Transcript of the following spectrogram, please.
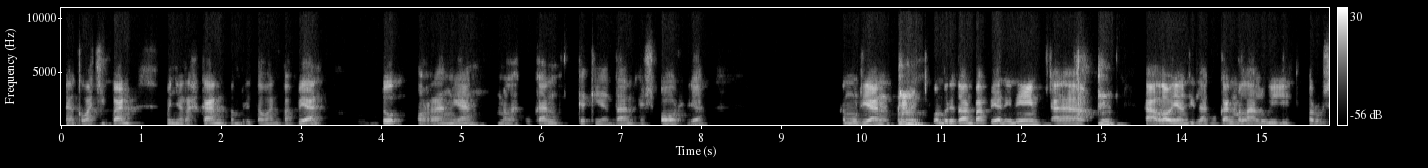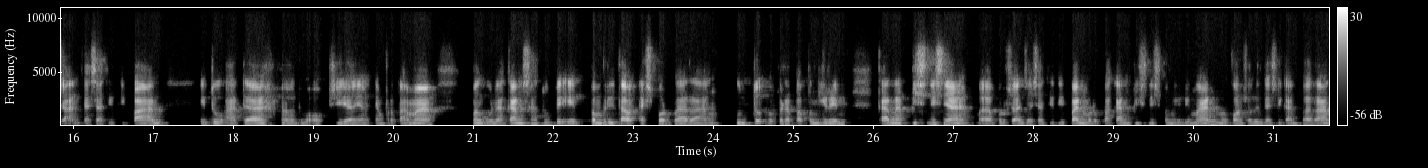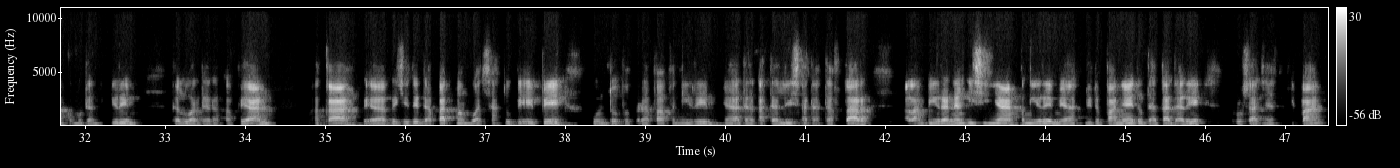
eh, kewajiban menyerahkan pemberitahuan pabean untuk orang yang melakukan kegiatan ekspor ya. Kemudian pemberitahuan pabean ini eh, kalau yang dilakukan melalui perusahaan jasa titipan itu ada eh, dua opsi ya. Yang, yang pertama menggunakan satu PE pemberitahuan ekspor barang untuk beberapa pengirim karena bisnisnya eh, perusahaan jasa titipan merupakan bisnis pengiriman mengkonsolidasikan barang kemudian dikirim ke luar daerah pabean maka BJT eh, dapat membuat satu PEP untuk beberapa pengirim ya ada ada list ada daftar lampiran yang isinya pengirim ya. Di depannya itu data dari perusahaan titipan.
